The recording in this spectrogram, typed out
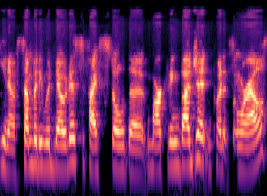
you know somebody would notice if i stole the marketing budget and put it somewhere else.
